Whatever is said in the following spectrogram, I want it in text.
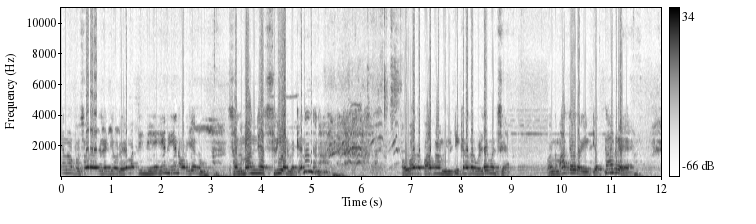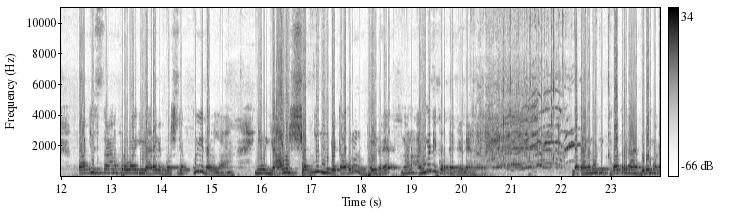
ಏನು ಬಸವರಾಜ ರೆಡ್ಡಿ ಅವರೇ, ಮತ್ತೆ ಇನ್ನು ಏನು ಏನು ಅವ್ರಿಗೇನು ಸನ್ಮಾನ್ಯ ಶ್ರೀ ಅನ್ಬೇಕೇನಂದನ ಅವಾಗ ಪಾಪ ನಮ್ಮ ಯು ಟಿ ಖಾದರ್ ಒಳ್ಳೆ ಮನುಷ್ಯ. ಒಂದು ಮಾತು ಹೇಳಿದ್ರೆ ಎತ್ನಾಡ್ರೆ ಪಾಕಿಸ್ತಾನ ಪರವಾಗಿ ಯಾರ್ಯಾರು ಘೋಷಣೆ ಕೂಗಿದಾರಲ್ಲ, ನೀವು ಯಾವ ಶಬ್ದದಿಂದ ಬೇಕಾದರೂ ಬೈದರೆ, ನಾನು ಅನುಮತಿ ಕೊಡ್ತಾ ಇದ್ದೇನೆ ಅಂತ. ಮತ್ತೆ ಅನುಮತಿ ಕೊಟ್ರೆ ನಾ ಬಿಡು ಮಗ.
